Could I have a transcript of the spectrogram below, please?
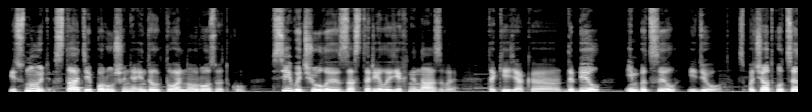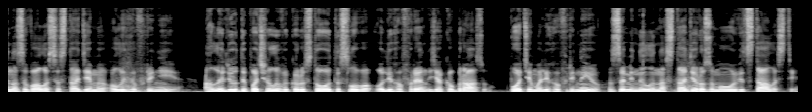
Існують стадії порушення інтелектуального розвитку. Всі ви чули застаріли їхні назви, такі як е, дебіл, імбецил, ідіот. Спочатку це називалося стадіями олігофренії, але люди почали використовувати слово олігофрен як образу. Потім олігофренію замінили на стадію розумової відсталості,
